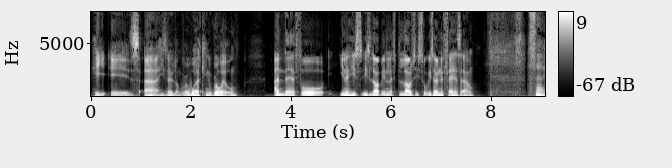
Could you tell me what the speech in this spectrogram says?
He is uh, he's no longer a working royal, and therefore you know he's he's like being left to largely sort his own affairs out. So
